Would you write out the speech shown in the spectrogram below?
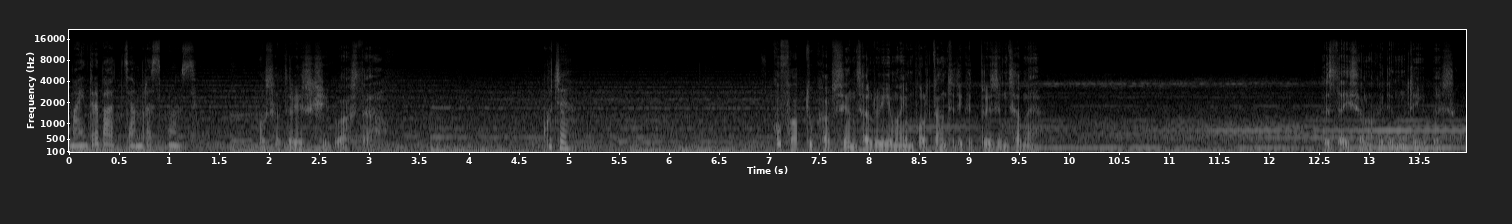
M-ai întrebat, ți-am răspuns. O să trăiesc și cu asta. Cu ce? Cu faptul că absența lui e mai importantă decât prezența mea. Îți dai seama cât de mult te iubesc.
